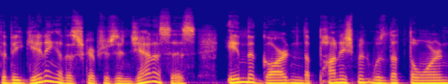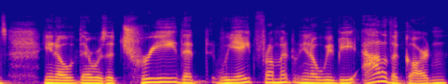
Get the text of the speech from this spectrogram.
the beginning of the scriptures in Genesis in the garden, the punishment was the thorns. You know, there was a tree that we ate from it, you know, we'd be out of the garden,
